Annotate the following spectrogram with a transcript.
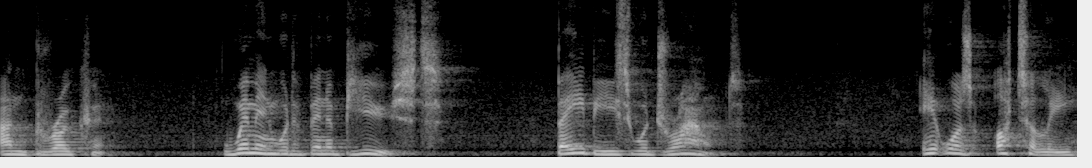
and broken. Women would have been abused. Babies were drowned. It was utterly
